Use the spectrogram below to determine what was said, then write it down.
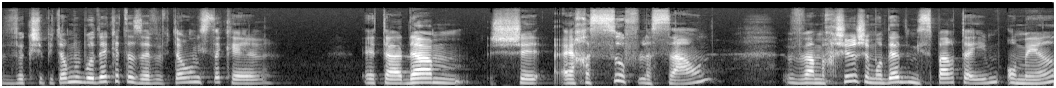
וכשפתאום הוא בודק את הזה, ופתאום הוא מסתכל, את האדם שהיה חשוף לסאונד, והמכשיר שמודד מספר תאים אומר,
